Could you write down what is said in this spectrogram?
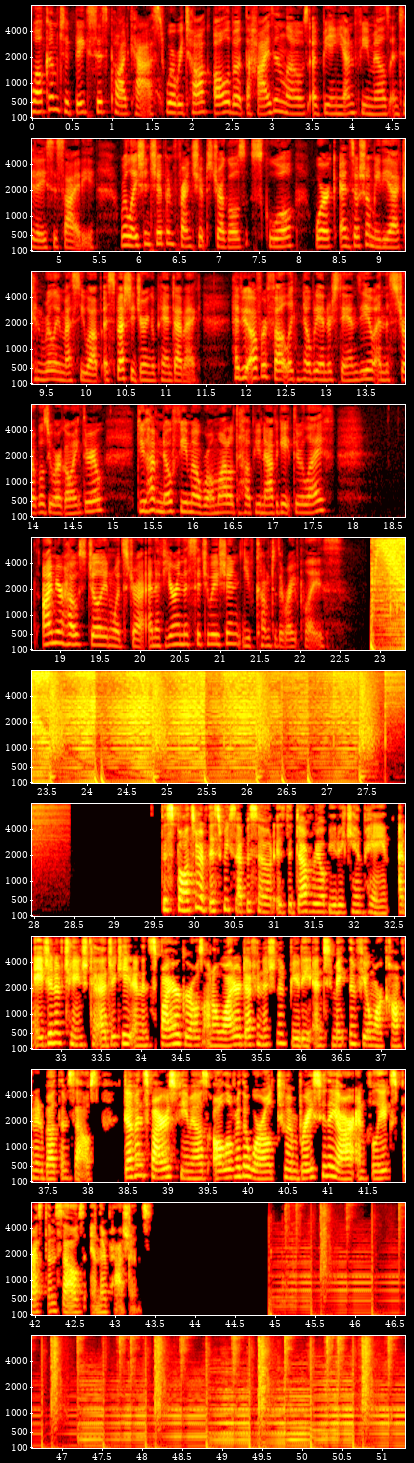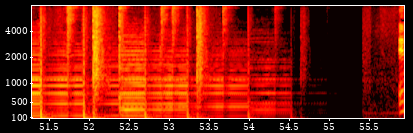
Welcome to Big Sis Podcast, where we talk all about the highs and lows of being young females in today's society. Relationship and friendship struggles, school, work, and social media can really mess you up, especially during a pandemic. Have you ever felt like nobody understands you and the struggles you are going through? Do you have no female role model to help you navigate through life? I'm your host, Jillian Woodstra, and if you're in this situation, you've come to the right place. The sponsor of this week's episode is the Dove Real Beauty campaign, an agent of change to educate and inspire girls on a wider definition of beauty and to make them feel more confident about themselves. Dove inspires females all over the world to embrace who they are and fully express themselves and their passions.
